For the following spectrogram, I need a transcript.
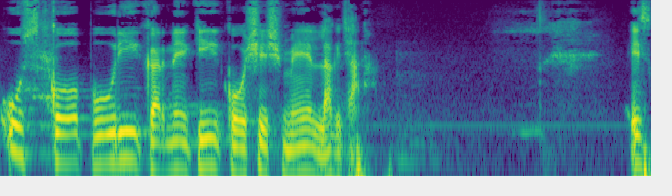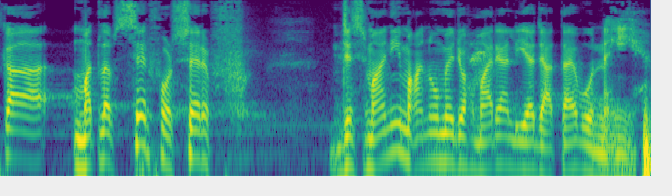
اس کو پوری کرنے کی کوشش میں لگ جانا۔ اس کا مطلب صرف اور صرف جسمانی معنوں میں جو ہمارے یہاں لیا جاتا ہے وہ نہیں ہے۔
